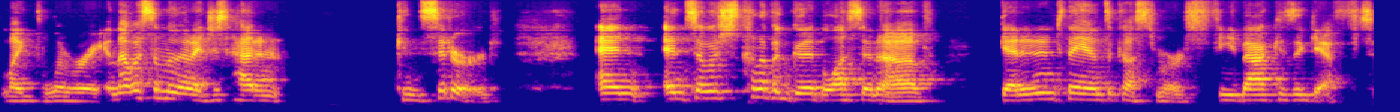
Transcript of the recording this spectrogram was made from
like delivering. And that was something that i just hadn't considered and and so it's just kind of a good lesson of get it into the hands of customers. Feedback is a gift.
